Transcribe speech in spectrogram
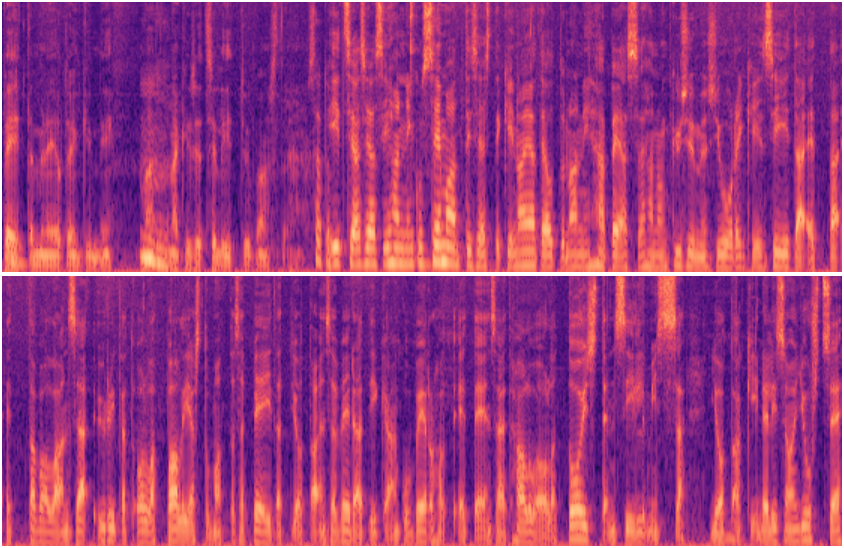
peittäminen jotenkin, niin mä mm. näkisin, että se liittyy myös tähän. Satu. Itse asiassa ihan niin kuin semanttisestikin ajateltuna, niin häpeässähän on kysymys juurikin siitä, että, että tavallaan sä yrität olla paljastumatta, sä peität jotain, sä vedät ikään kuin verhot eteen, sä et halua olla toisten silmissä jotakin. Eli se on just se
